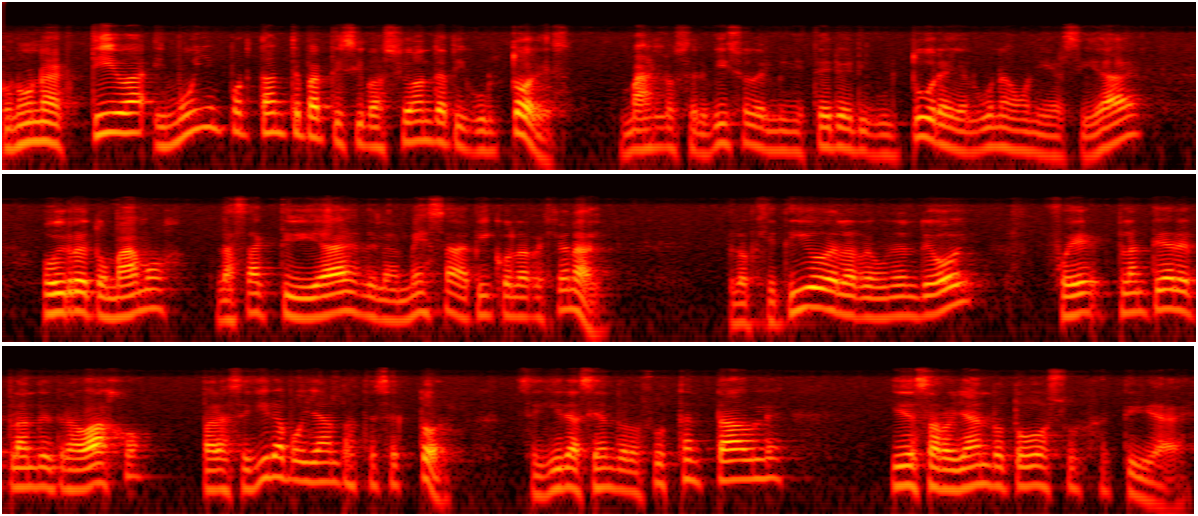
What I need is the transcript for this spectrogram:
Con una activa y muy importante participación de apicultores, más los servicios del Ministerio de Agricultura y algunas universidades, hoy retomamos las actividades de la Mesa Apícola Regional. El objetivo de la reunión de hoy fue plantear el plan de trabajo para seguir apoyando a este sector, seguir haciéndolo sustentable y desarrollando todas sus actividades.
